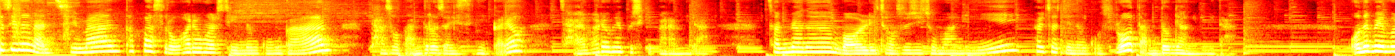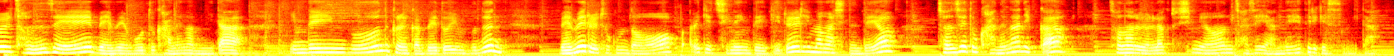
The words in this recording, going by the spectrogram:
크지는 않지만 텃밭으로 활용할 수 있는 공간 다소 만들어져 있으니까요. 잘 활용해 보시기 바랍니다. 전면은 멀리 저수지 조망이 펼쳐지는 곳으로 남동향입니다. 오늘 매물 전세 매매 모두 가능합니다. 임대인분, 그러니까 매도인분은 매매를 조금 더 빠르게 진행되기를 희망하시는데요. 전세도 가능하니까 전화로 연락 주시면 자세히 안내해 드리겠습니다.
